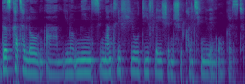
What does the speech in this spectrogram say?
This cut alone, um, you know, means monthly fuel deflation should continue in August.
